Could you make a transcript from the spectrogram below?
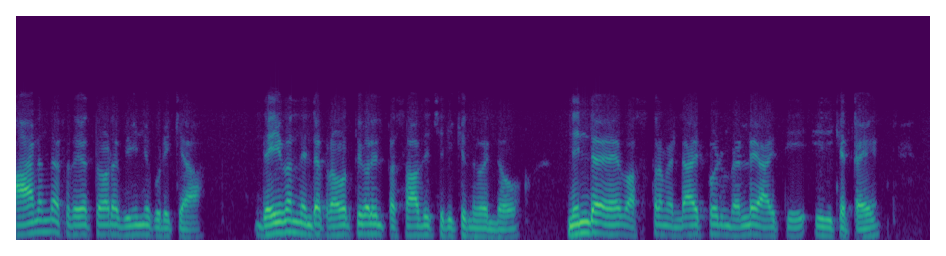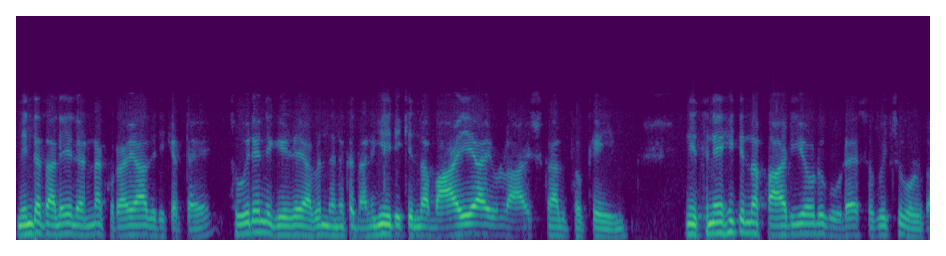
ആനന്ദ ഹൃദയത്തോടെ വീഞ്ഞു കുടിക്ക. ദൈവം നിന്റെ പ്രവൃത്തികളിൽ പ്രസാദിച്ചിരിക്കുന്നുവല്ലോ. നിന്റെ വസ്ത്രം എല്ലായ്പ്പോഴും വെള്ളയായി ഇരിക്കട്ടെ. നിന്റെ തലയിൽ എണ്ണ കുറയാതിരിക്കട്ടെ. സൂര്യന് കീഴെ അവൻ നിനക്ക് നൽകിയിരിക്കുന്ന മായയായുള്ള ആയുഷ്കാലത്തൊക്കെയും നീ സ്നേഹിക്കുന്ന ഭാര്യയോടുകൂടെ സുഖിച്ചുകൊള്ളുക.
